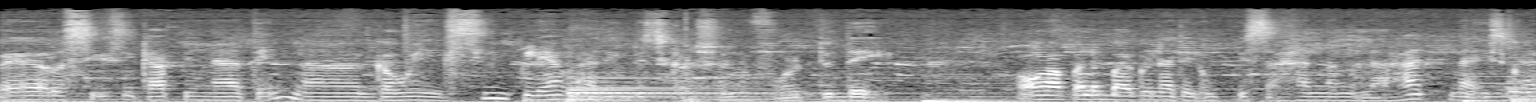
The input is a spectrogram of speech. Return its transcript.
Pero sisikapin natin na gawing simple ang ating discussion for today. O nga pala bago natin umpisahan ng lahat, nais kong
